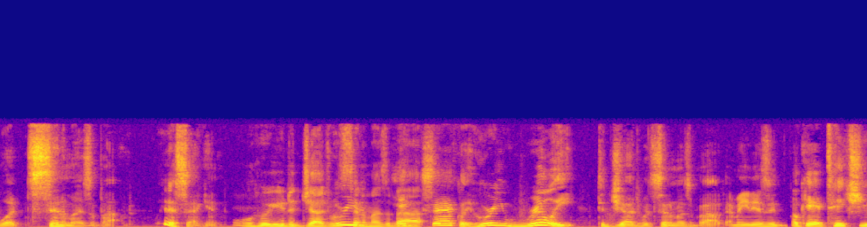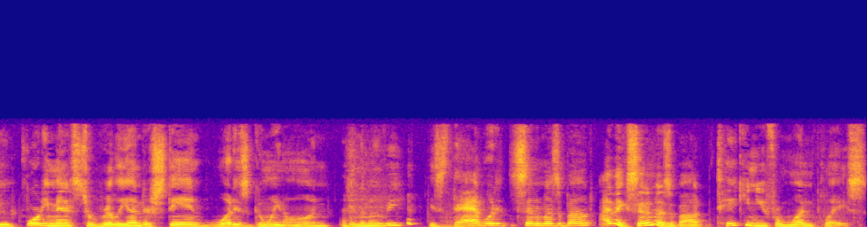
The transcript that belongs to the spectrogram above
what cinema is about." Wait a second. Well, who are you to judge what cinema is about? Exactly. Who are you really to judge what cinema's about? I mean, is it okay? It takes you 40 minutes to really understand what is going on in the movie? is that what it, cinema's about? I think cinema is about taking you from one place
